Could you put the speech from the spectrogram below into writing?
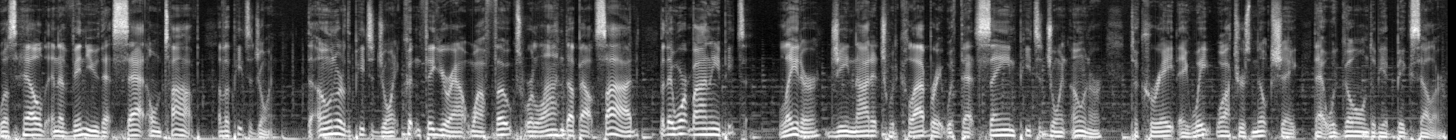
was held in a venue that sat on top of a pizza joint. The owner of the pizza joint couldn't figure out why folks were lined up outside, but they weren't buying any pizza. Later, Jean Nidetch would collaborate with that same pizza joint owner to create a Weight Watchers milkshake that would go on to be a big seller.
